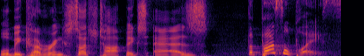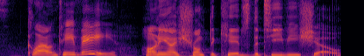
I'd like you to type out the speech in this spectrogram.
We'll be covering such topics as The Puzzle Place, Clown TV, Honey, I Shrunk the Kids, the TV show,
